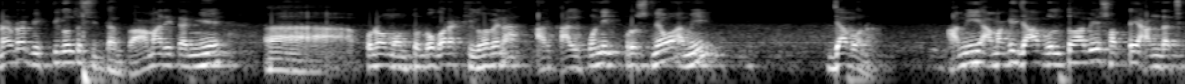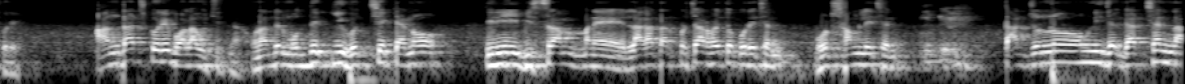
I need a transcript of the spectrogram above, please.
ওনার ওনার ব্যক্তিগত সিদ্ধান্ত। আমার এটা নিয়ে আহ, কোনো মন্তব্য করা ঠিক হবে না। আর কাল্পনিক প্রশ্নেও আমি যাব না। আমি আমাকে যা বলতে হবে সবটাই আন্দাজ করে। আন্দাজ করে বলা উচিত না। ওনাদের মধ্যে কি হচ্ছে, কেন তিনি বিশ্রাম মানে লাগাতার প্রচার হয়তো করেছেন, ভোট সামলেছেন, তার জন্য উনি যাচ্ছেন না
